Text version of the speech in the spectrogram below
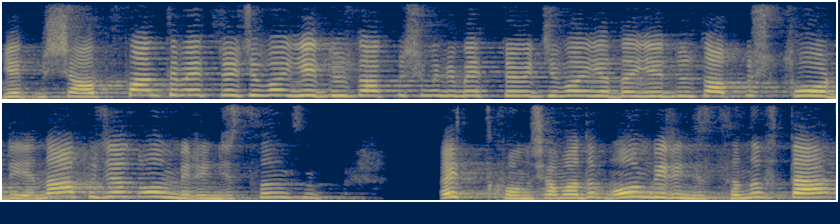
76 santimetre civa, 760 milimetre civa ya da 760 tor diye ne yapacağız? 11. sınıf Evet konuşamadım. 11. sınıfta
